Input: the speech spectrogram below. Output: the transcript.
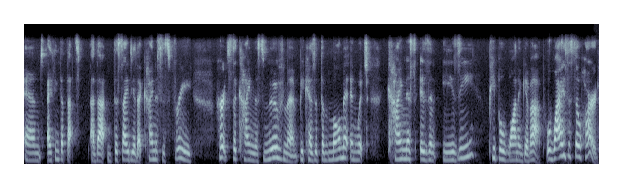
and I think that that's uh, that this idea that kindness is free hurts the kindness movement because at the moment in which kindness isn't easy, people want to give up. Well, why is it so hard?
